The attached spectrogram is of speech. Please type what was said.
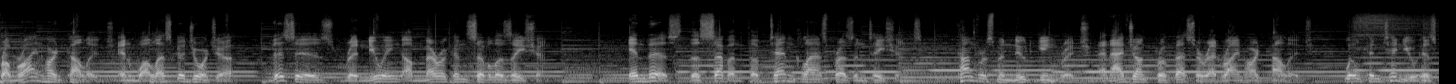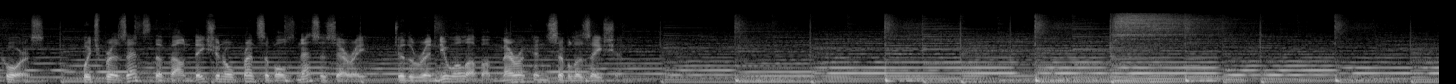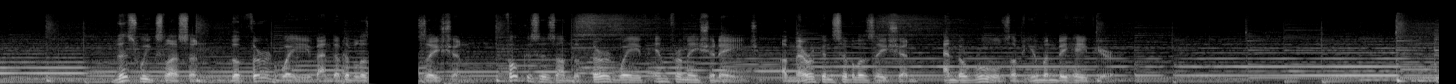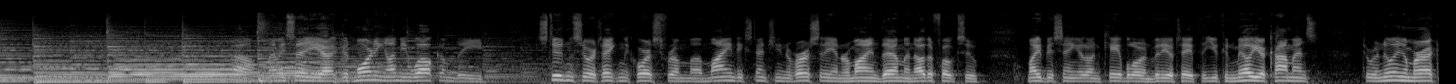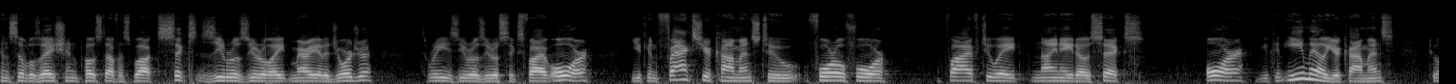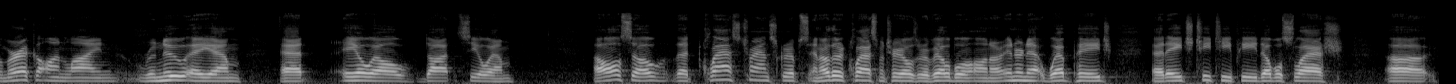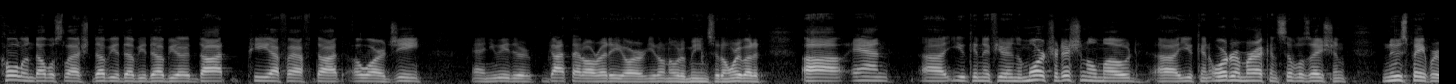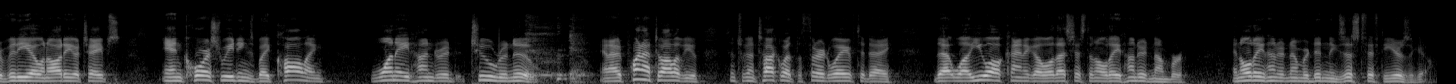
From Reinhardt College in Waleska, Georgia, this is Renewing American Civilization. In this, the seventh of 10 class presentations, Congressman Newt Gingrich, an adjunct professor at Reinhardt College, will continue his course, which presents the foundational principles necessary to the renewal of American civilization. This week's lesson, The Third Wave and Civilization, focuses on the third wave information age, American civilization, and the rules of human behavior. Let me say uh, good morning. Let me welcome the students who are taking the course from uh, Mind Extension University and remind them and other folks who might be seeing it on cable or on videotape that you can mail your comments to Renewing American Civilization, Post Office Box 6008, Marietta, Georgia 30065, or you can fax your comments to 404-528-9806, or you can email your comments to America Online Renew AM at AOL.com. Also, that class transcripts and other class materials are available on our internet web page at http double slash uh, colon double slash www.pff.org and you either got that already or you don't know what it means so don't worry about it. Uh, and uh, you can, if you're in the more traditional mode, uh, you can order American Civilization newspaper, video and audio tapes and course readings by calling 1-800-2-RENEW. And I would point out to all of you, since we're going to talk about the third wave today, that while you all kind of go, well that's just an old 800 number, an old 800 number didn't exist 50 years ago.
